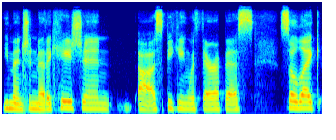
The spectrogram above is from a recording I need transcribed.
You mentioned medication, uh, speaking with therapists. So, like,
